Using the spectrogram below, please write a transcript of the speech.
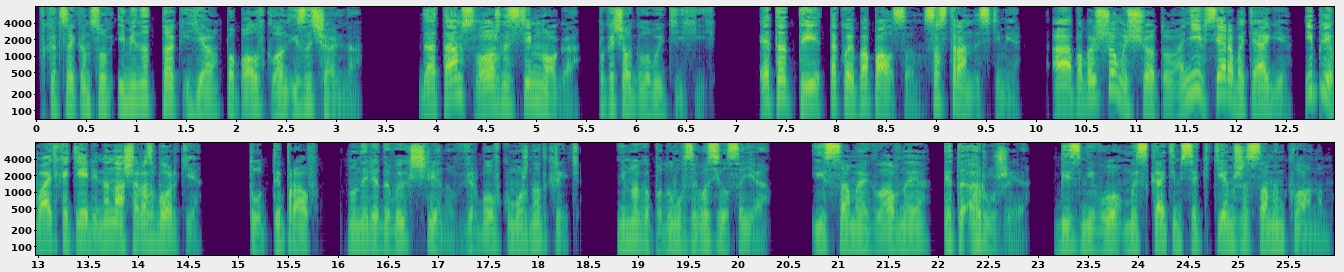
В конце концов, именно так я попал в клан изначально. Да там сложностей много, покачал головой Тихий. Это ты такой попался, со странностями. А по большому счету, они все работяги и плевать хотели на наши разборки. Тут ты прав, но на рядовых членов вербовку можно открыть. Немного подумав, согласился я. И самое главное – это оружие. Без него мы скатимся к тем же самым кланам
